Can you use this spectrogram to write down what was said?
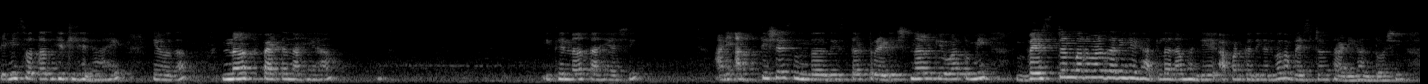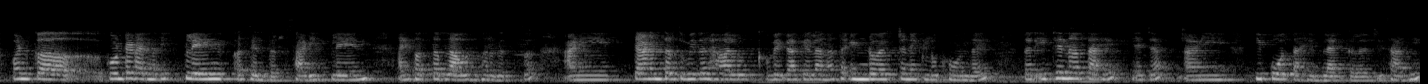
ते मी स्वतःच घेतलेलं आहे. हे बघा नथ पॅटर्न आहे हा. इथे नथ आहे अशी. आणि अतिशय सुंदर दिसतं. ट्रेडिशनल किंवा तुम्ही वेस्टर्न बरोबर जरी हे घातलं ना म्हणजे आपण कधी कधी बघा वेस्टर्न साडी घालतो अशी. पण क कोणत्या टाईपमध्ये प्लेन असेल तर. साडी प्लेन आणि फक्त ब्लाऊज भरगतचं आणि त्यानंतर तुम्ही जर हा लुक वेगळा केला ना तर इंडो वेस्टर्न एक लुक होऊन जाईल. तर इथे नथ आहे याच्या आणि ही पोत आहे ब्लॅक कलरची साधी.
